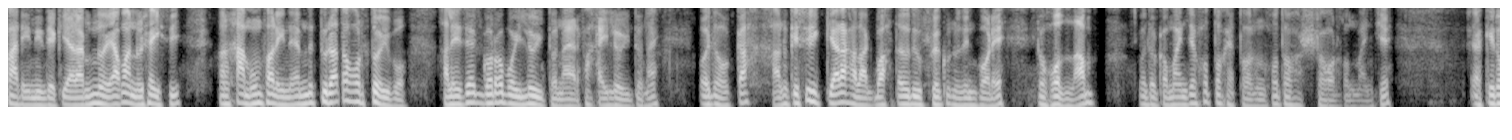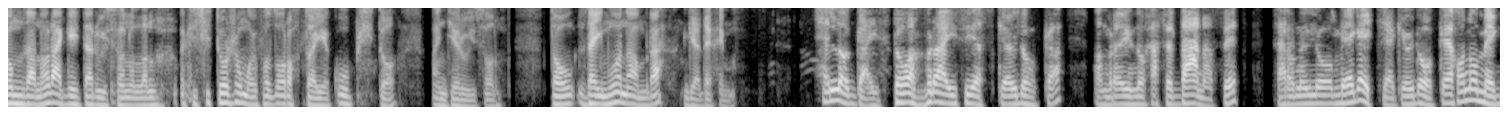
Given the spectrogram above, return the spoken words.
পারিনি দেখি আর আমি নয়া মানুষ আইছি। খামুম পারি না এমনি তোরা তো করতে হইব খালি যে গরম বইলে হইতো না, আর ফাঁকাইলে হইতো না। ওই তো আমি কিছু শিক্ষা রাখা লাগবা তা যদি উফরে কোনোদিন পরে তো করলাম ওই তো মানছে কত ক্ষেত কত কষ্ট করন মানছে কি রমজানোর আগে এটা রুইছন ওলান কি শীতর সময় ফজর রক্ত আইয়া খুব শীত মানছে রুইছন তো যাইমো না আমরা গিয়া দেখাইম। হ্যালো গাইস তো আমরা আইছি আজকে ওই দোকা আমরা এই কাছে দান আছে কারণ হইল মেঘ আইছে কি ওই দোকা এখনও মেঘ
